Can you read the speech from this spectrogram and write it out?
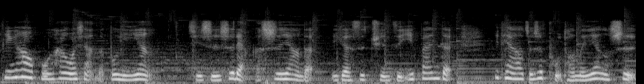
病号服和我想的不一样，其实是两个式样的，一个是裙子一般的。一条则是普通的样式，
